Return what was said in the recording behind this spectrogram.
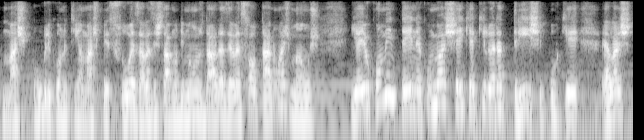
mais público, onde tinha mais pessoas, elas estavam de mãos dadas, elas soltaram as mãos. E aí eu comentei, né, como eu achei que aquilo era triste, porque elas,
